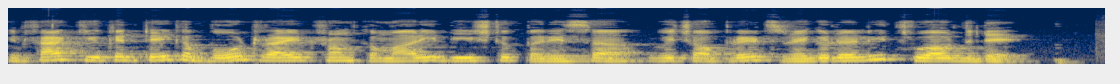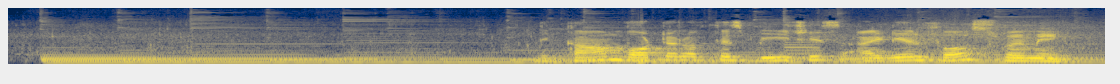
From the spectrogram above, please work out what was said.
In fact, you can take a boat ride from Kamari beach to Perissa, which operates regularly throughout the day. The calm water of this beach is ideal for swimming.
